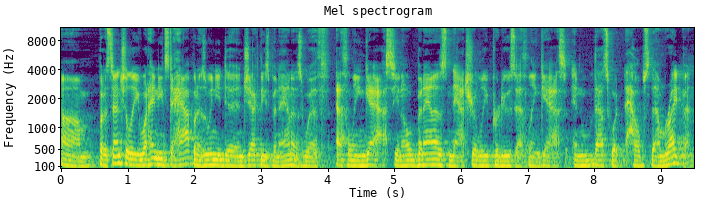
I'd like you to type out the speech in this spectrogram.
Um, but essentially, what needs to happen is we need to inject these bananas with ethylene gas. You know, bananas naturally produce ethylene gas, and that's what helps them ripen.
